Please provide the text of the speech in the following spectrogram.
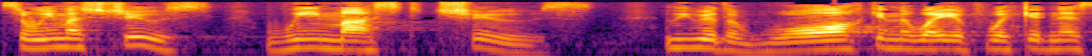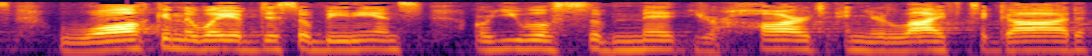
So we must choose. We must choose. We either walk in the way of wickedness, walk in the way of disobedience, or you will submit your heart and your life to God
